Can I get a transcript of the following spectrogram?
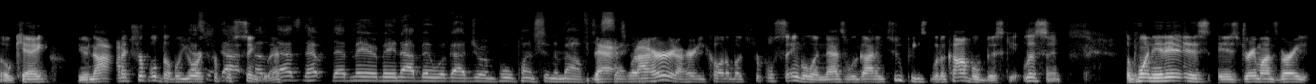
Okay. You're not a triple double. You're that's a triple got, single. That's, that that may or may not have been what got Jordan Poole punched in the mouth. That's saying. what I heard. I heard he called him a triple single, and that's what got him two piece with a combo biscuit. Listen, the point it is is Draymond's very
